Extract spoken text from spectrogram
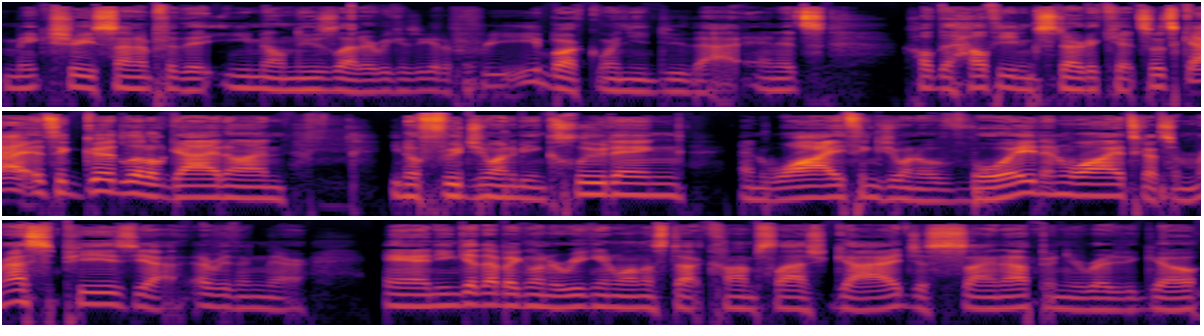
make sure you sign up for the email newsletter because you get a free ebook when you do that, and it's called the Healthy Eating Starter Kit. So it's got it's a good little guide on you know foods you want to be including and why things you want to avoid and why. It's got some recipes, yeah, everything there And you can get that by going to regainedwellness.com slash guide. Just sign up and you're ready to go.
